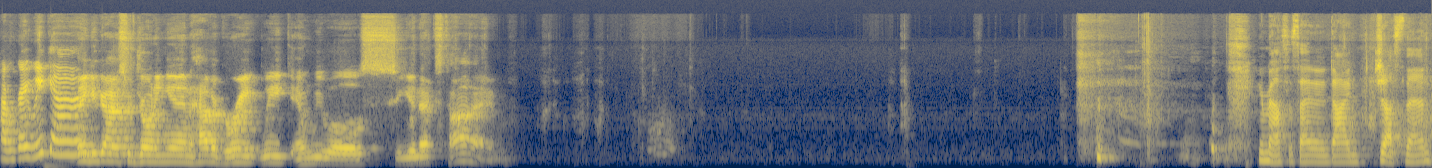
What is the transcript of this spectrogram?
Have a great weekend. Thank you guys for joining in. Have a great week, and we will see you next time. Your mouse decided to die just then.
